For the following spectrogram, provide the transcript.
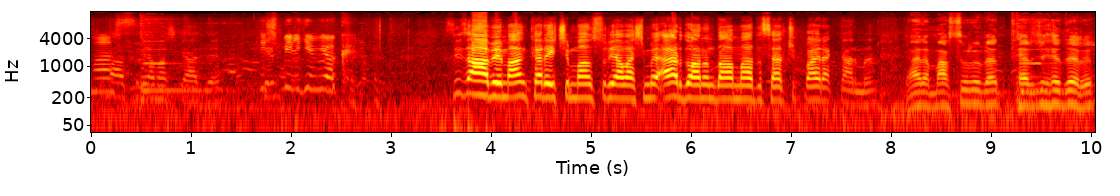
Mansur Yavaş geldi. Hiç bilgim yok. Siz abim Ankara için Mansur Yavaş mı Erdoğan'ın damadı Selçuk Bayraktar mı? Yani Mahsur'u ben tercih ederim.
